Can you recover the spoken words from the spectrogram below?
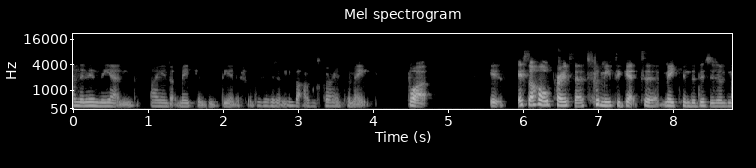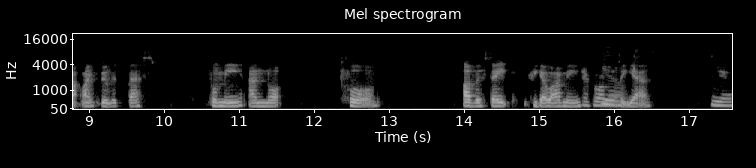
And then in the end, I end up making the initial decision that I was going to make. But it's it's a whole process for me to get to making the decision that I feel is best for me and not for others' sake, if you get what I mean. Everyone Yeah. But yeah, Yeah.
